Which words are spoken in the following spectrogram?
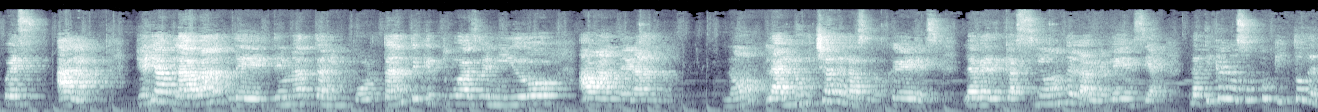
pues, Ale, yo ya hablaba del tema tan importante que tú has venido abanderando, ¿no? La lucha de las mujeres, la erradicación de la violencia. Platícanos un poquito de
